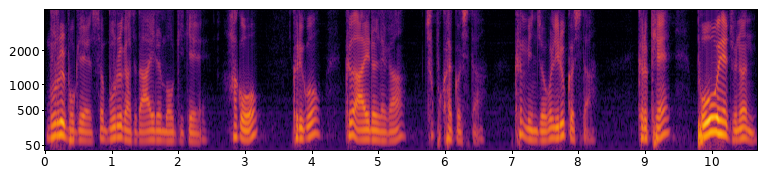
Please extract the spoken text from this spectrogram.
물을 보게 해서 물을 가져다 아이를 먹이게 하고 그리고 그 아이를 내가 축복할 것이다. 큰 민족을 이룰 것이다. 그렇게 보호해 주는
